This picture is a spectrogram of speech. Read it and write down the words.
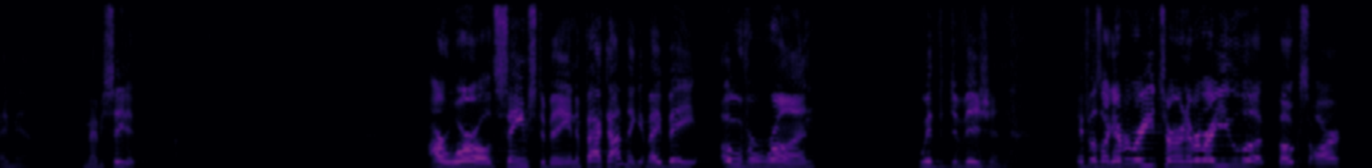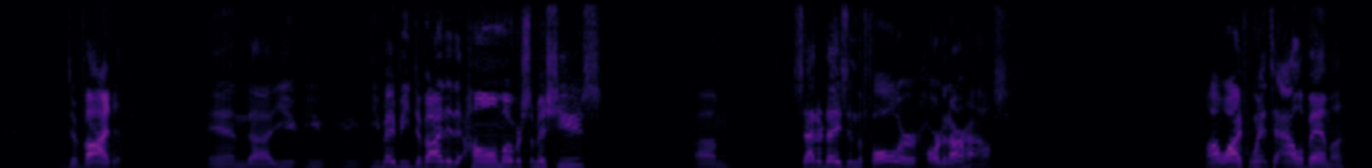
Amen. You may be seated. Our world seems to be, and in fact, I think it may be, overrun with division. It feels like everywhere you turn, everywhere you look, folks are divided. And uh, you, you, you may be divided at home over some issues. Um, Saturdays in the fall are hard at our house. My wife went to Alabama,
